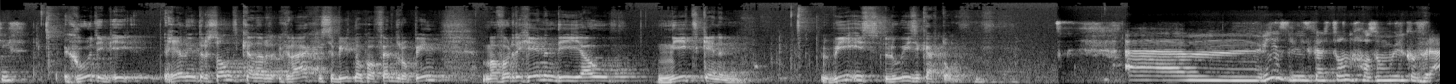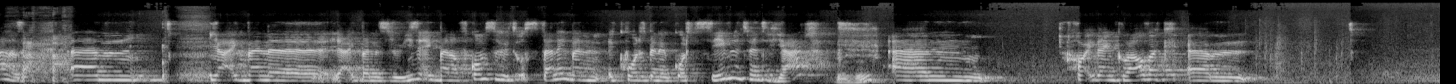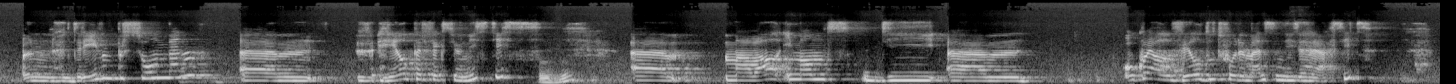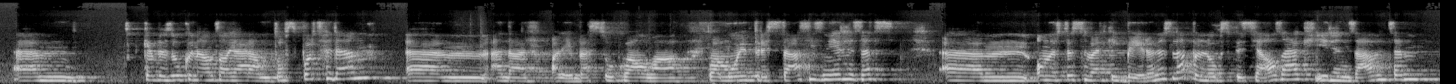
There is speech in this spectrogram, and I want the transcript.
Goed, ik, ik, heel interessant. Ik ga daar graag, ze biedt nog wat verder op in. Maar voor degenen die jou niet kennen, wie is Louise Carton? Um, wie is Louise Carton? Oh, zo'n moeilijke vraag. um, ja, ik ben, uh, ja, ik ben dus Louise. Ik ben afkomstig uit Oostende. Ik, ben, ik word binnenkort 27 jaar. Mm -hmm. Goh, ik denk wel dat ik een gedreven persoon ben. Heel perfectionistisch. Mm -hmm. Um, maar wel iemand die um, ook wel veel doet voor de mensen die ze graag ziet. Um, ik heb dus ook een aantal jaar aan topsport gedaan. en daar allee, best ook wel wat, wat mooie prestaties neergezet. ondertussen werk ik bij Runners Lab, een loopspeciaalzaak hier in Zaventem.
